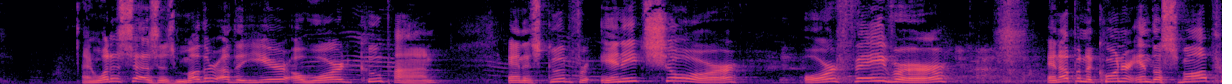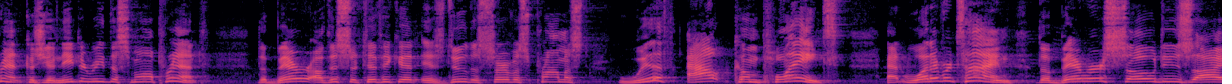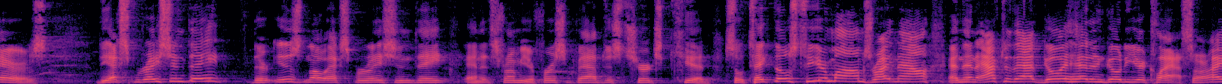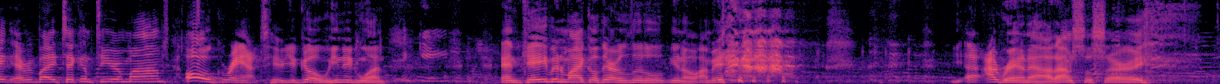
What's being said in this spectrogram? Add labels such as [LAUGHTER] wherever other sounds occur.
And what it says is Mother of the Year Award coupon, and it's good for any chore or favor. And up in the corner in the small print, because you need to read the small print, the bearer of this certificate is due the service promised without complaint at whatever time the bearer so desires. The expiration date there is no expiration date, and it's from your First Baptist Church kid. So take those to your moms right now, and then after that, go ahead and go to your class, all right? Everybody take them to your moms. Oh, Grant, here you go. We need one. And Gabe And Gabe and Michael, they're a little, you know, I mean, [LAUGHS] I ran out. I'm so sorry.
